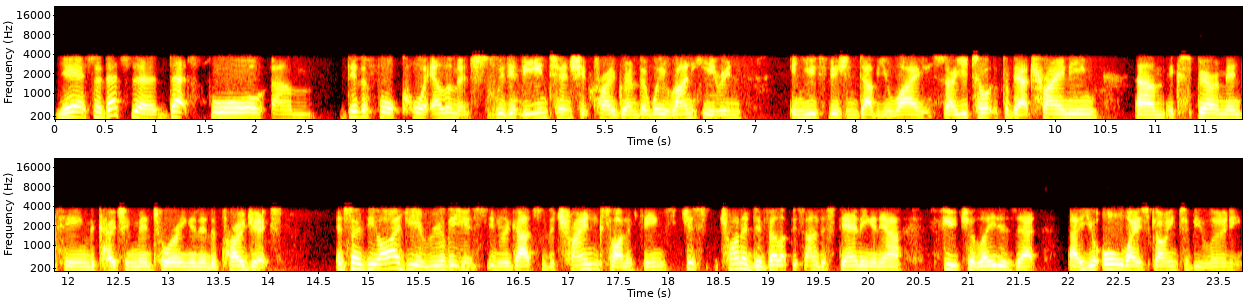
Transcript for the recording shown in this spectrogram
Yeah, so that's the that's four um, they're the four core elements within the internship program that we run here in in Youth Vision WA. So you talk about training, um, experimenting, the coaching, mentoring, and then the projects. And so the idea really is, in regards to the training side of things, just trying to develop this understanding in our future leaders that uh, you're always going to be learning.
